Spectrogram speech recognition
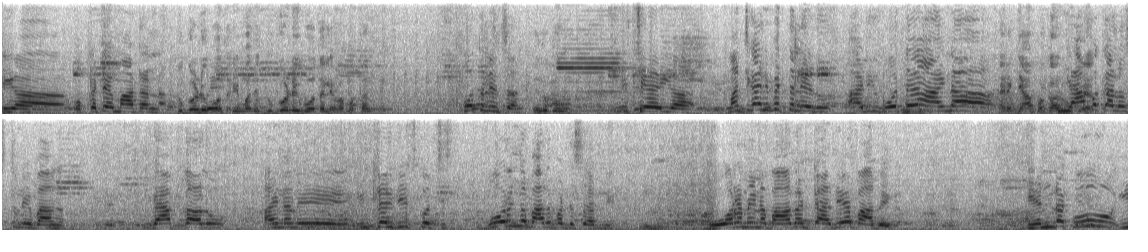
ఇక ఒక్కటే మాట అన్న. దుగ్గొండికి పోతా ఈ మధ్య దుగ్గొండికి పోతలేవా మొత్తానికి? పోతలేదు సార్. ఎందుకు? ఇచ్చే ఇక మంచిగా అనిపించలేదు ఆడికి పోతే ఆయన ఆయన జ్ఞాపకాలు. జ్ఞాపకాలు వస్తున్నాయి బాగా. జ్ఞాపకాలు ఆయనని ఇంట్లోకి తీసుకొచ్చి ఘోరంగా బాధపడ్డా సార్ నేను. ఘోరమైన బాధ అంటే అదే బాధ ఇక. ఎండకు ఈ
